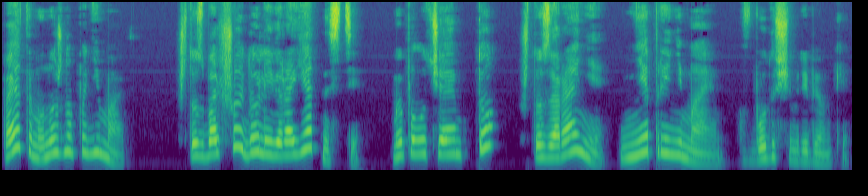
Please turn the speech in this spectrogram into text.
Поэтому нужно понимать, что с большой долей вероятности мы получаем то, что заранее не принимаем в будущем ребенке.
